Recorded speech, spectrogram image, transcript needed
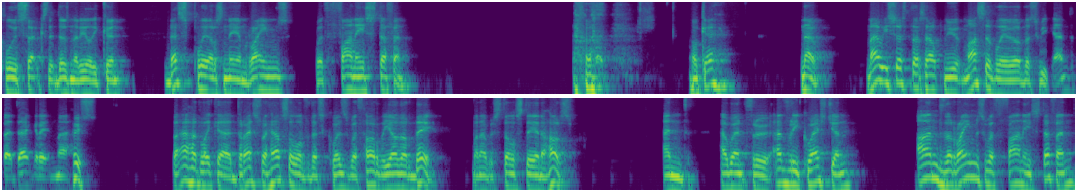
clue six that doesn't really count. This player's name rhymes with Fanny Stiffen. okay. Now, my wee sisters helped me out massively over this weekend by decorating my house. But I had like a dress rehearsal of this quiz with her the other day when I was still staying at hers. And I went through every question and the rhymes with Fanny Stiffen.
